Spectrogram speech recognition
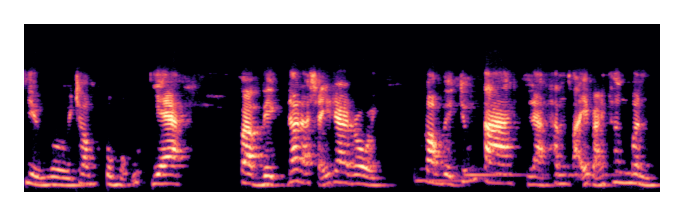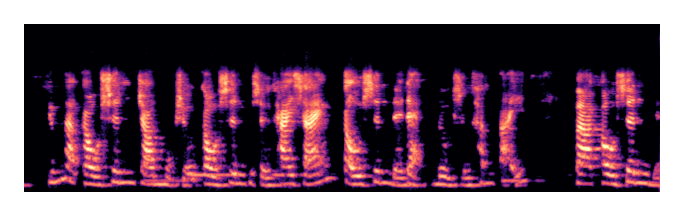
nhiều người trong cùng một quốc gia và việc đó đã xảy ra rồi. Còn việc chúng ta là thanh tẩy bản thân mình. Chúng ta cầu sinh trong một sự cầu sinh của sự khai sáng, cầu sinh để đạt được sự thanh tẩy và cầu sinh để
